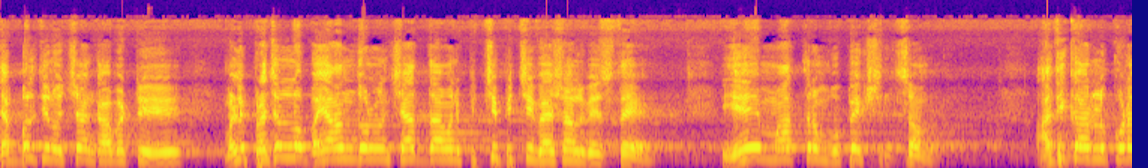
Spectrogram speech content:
దెబ్బలు తిని వచ్చాం కాబట్టి మళ్ళీ ప్రజల్లో భయాందోళన చేద్దామని పిచ్చి పిచ్చి వేషాలు వేస్తే ఏ మాత్రం ఉపేక్షించాం. అధికారులు కూడా మేము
